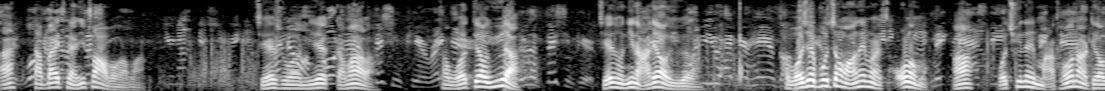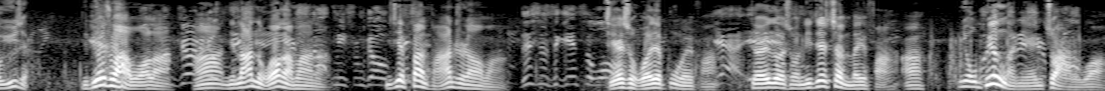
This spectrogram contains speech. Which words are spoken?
哎，大白天你抓我干嘛？”姐姐说：“你这干嘛了？”他我钓鱼啊。姐说：“你哪钓鱼了？”他我这不正往那边走了吗？啊，我去那码头那儿钓鱼去。你别抓我了啊！你拦着我干嘛呢？你这犯法知道吗？姐说：“我这不违法。”钓鱼哥说：“你这真违法啊！”你有病啊你！你抓着我！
